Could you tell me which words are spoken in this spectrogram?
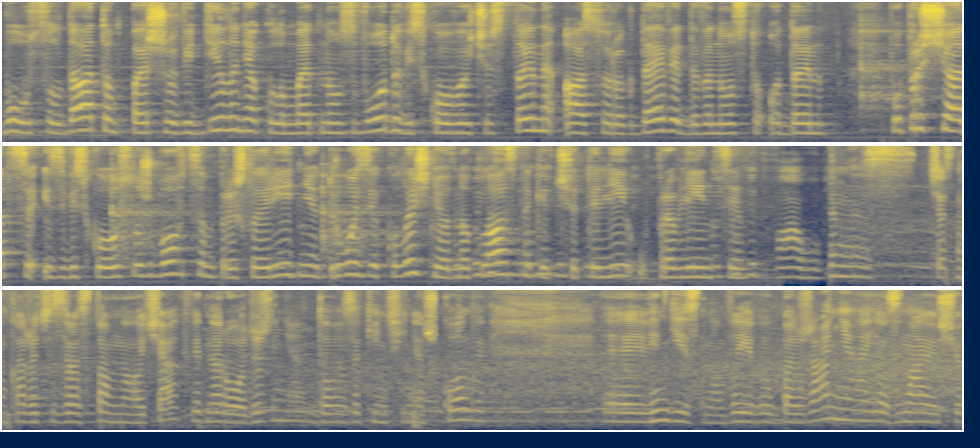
Був солдатом першого відділення кулеметного зводу військової частини А-49-91. Попрощатися із військовослужбовцем прийшли рідні, друзі, колишні однокласники, вчителі, управлінці. Відвагу. Денис, чесно кажучи, зростав на очах від народження до закінчення школи. Е, Він дійсно виявив бажання. Я знаю, що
